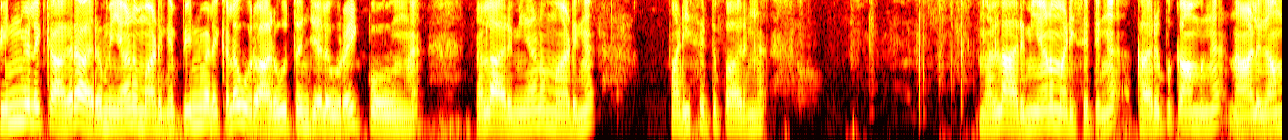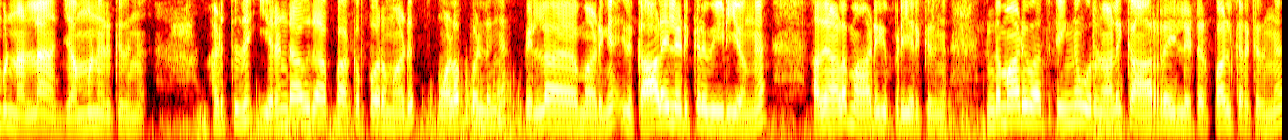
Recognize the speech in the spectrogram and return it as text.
பின் விலைக்கு ஆகிற அருமையான மாடுங்க. பின் விலைக்கெல்லாம் ஒரு அறுபத்தஞ்சு எழுபது ரூபாய்க்கு போகுங்க. நல்லா அருமையான மாடுங்க. மடி செட்டு பாருங்க. நல்லா அருமையான மடி செட்டுங்க. கருப்பு காம்புங்க. நாலு காம்பு நல்லா ஜம்முன்னு இருக்குதுங்க. அடுத்தது இரண்டாவது பார்க்க போகிற மாடு முளப்பல்லுங்க. வெள்ளை மாடுங்க. இது காலையில் எடுக்கிற வீடியோங்க. அதனால் மாடு இப்படி இருக்குதுங்க. இந்த மாடு பார்த்துட்டிங்கன்னா ஒரு நாளைக்கு ஆறரை லிட்டர் பால் கறக்குதுங்க.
